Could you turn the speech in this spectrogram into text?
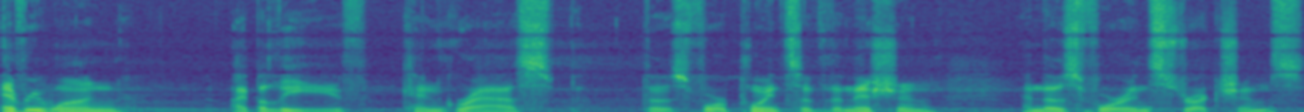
Everyone, I believe, can grasp those four points of the mission and those four instructions.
